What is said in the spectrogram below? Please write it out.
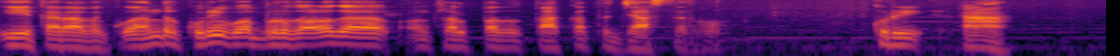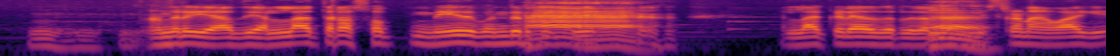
ಈ ಥರ ಅದಕ್ಕೆ ಅಂದ್ರೆ ಕುರಿ ಗೊಬ್ಬರದೊಳಗೆ ಒಂದು ಸ್ವಲ್ಪ ಅದು ತಾಕತ್ತು ಜಾಸ್ತಿ ಇರ್ತದೆ ಕುರಿ? ಹಾಂ. ಅಂದ್ರೆ ಅದು ಎಲ್ಲಾ ತರ ಸೊಪ್ಪು ಮೇಯ್ದು ಬಂದಿರ್ತೈತಿ. ಎಲ್ಲಾ ಕಡೆ ಅದ್ರ ಮಿಶ್ರಣವಾಗಿ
